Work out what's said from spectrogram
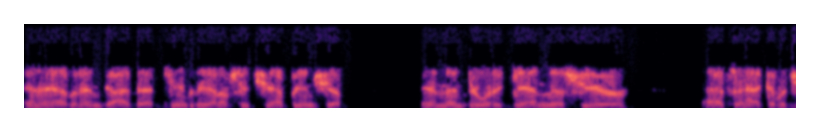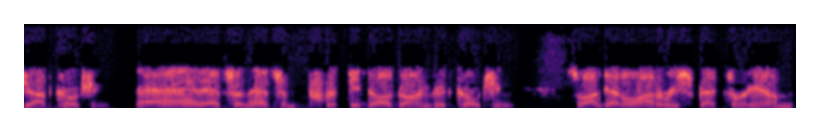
and having him guide that team to the NFC championship and then do it again this year. That's a heck of a job coaching. That's a, that's some pretty doggone good coaching. So I've got a lot of respect for him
